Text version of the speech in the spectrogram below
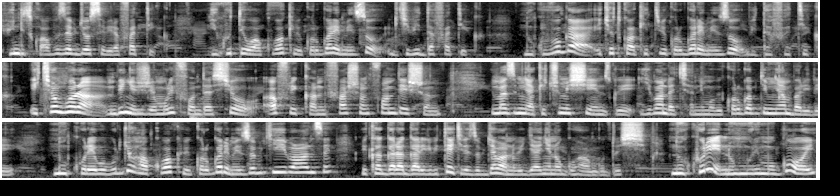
Ibindi twavuze byose birafatika. Ni gute wakubaka ibikorwa remezo ry'ibidafatika? Ni ukuvuga icyo twakwita ibikorwa remezo bidafatika. Icyo nkora mbinyujije muri fondasiyo african fashion foundation imaze imyaka icumi ishinzwe yibanda cyane mu bikorwa by'imyambarire ni ukureba uburyo hakubaka ibikorwa remezo by'ibanze bikagaragarira ibitekerezo by'abantu bijyanye no guhanga udushya. Ni ukuri ni umurimo ugoye.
